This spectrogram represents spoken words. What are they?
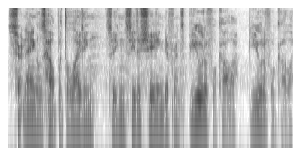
Certain angles help with the lighting so you can see the shading difference. Beautiful color. Beautiful color.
